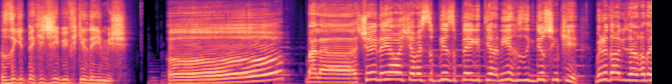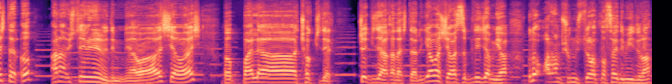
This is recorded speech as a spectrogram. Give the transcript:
Hızlı gitmek hiç iyi bir fikir değilmiş. Hop. Bala şöyle yavaş yavaş zıplaya zıplaya git ya. Niye hızlı gidiyorsun ki? Böyle daha güzel arkadaşlar. Hop. Ana üstüne binemedim. Yavaş yavaş. Hop bala. Çok güzel. Çok güzel arkadaşlar. Yavaş yavaş zıplayacağım ya. Bu da anam şunun üstüne atlasaydım iyiydi lan.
